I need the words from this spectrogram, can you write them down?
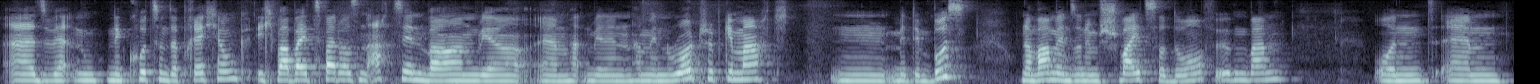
Also wir hatten eine kurze Unterbrechung. Ich war bei 2018, waren wir, ähm, hatten wir einen, haben wir einen Roadtrip gemacht mit dem Bus. Und dann waren wir in so einem Schweizer Dorf irgendwann. Und ähm,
